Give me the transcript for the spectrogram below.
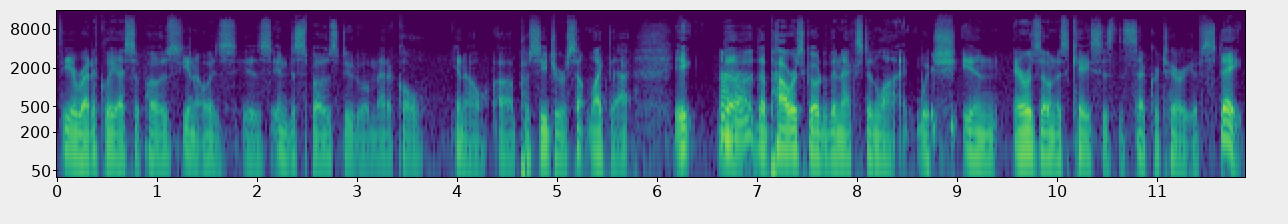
theoretically, I suppose, you know, is is indisposed due to a medical you know uh, procedure or something like that, it the the powers go to the next in line, which in Arizona's case is the Secretary of State.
